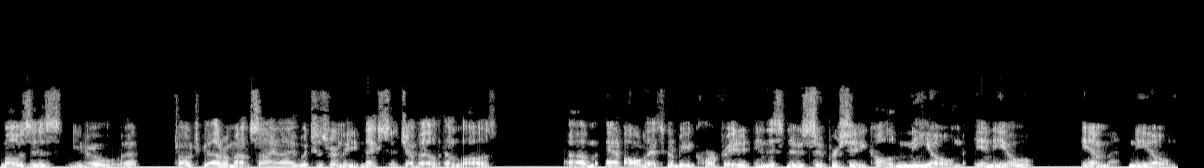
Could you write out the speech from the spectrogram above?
Moses, you know, uh, talked to God on Mount Sinai, which is really next to Jabal El Lawz. Um, and all that's going to be incorporated in this new super city called Neom, N-E-O-M, Neom.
